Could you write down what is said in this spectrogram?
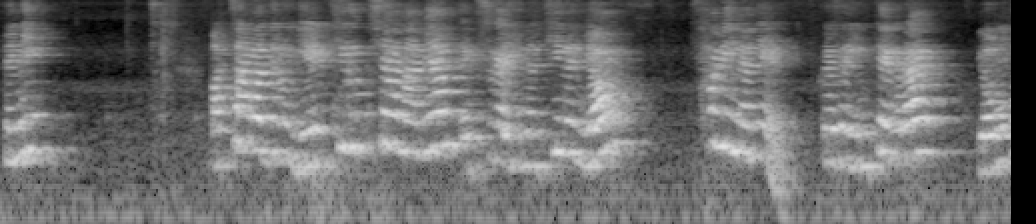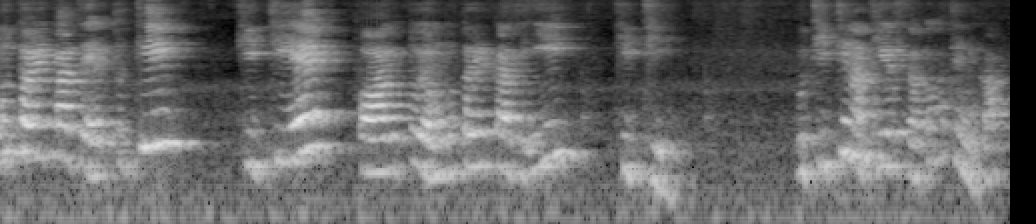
됐니? 마찬가지로 얘 t로 치환하면 x가 2면 t는 0 3이면 1 그래서 인테그랄 0부터 1까지 ft dt에 더하기 또 0부터 1까지 2 dt. 뭐 dt나 dx가 똑같으니까.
